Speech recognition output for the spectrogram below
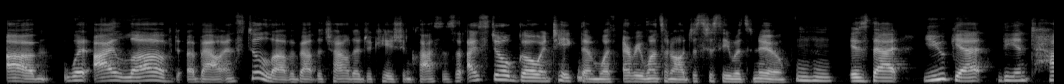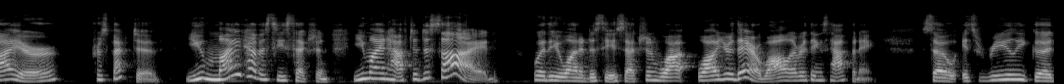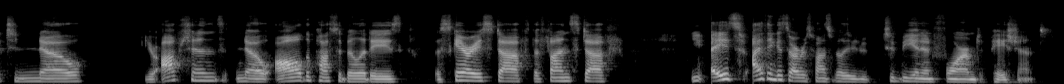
um, what I loved about and still love about the child education classes that I still go and take them with every once in a while just to see what's new Mm-hmm. is that you get the entire perspective. You might have a C section. You might have to decide whether you wanted a C section while, while you're there, while everything's happening. So it's really good to know your options, know all the possibilities, the scary stuff, the fun stuff. It's, I think it's our responsibility to, to be an informed patient.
